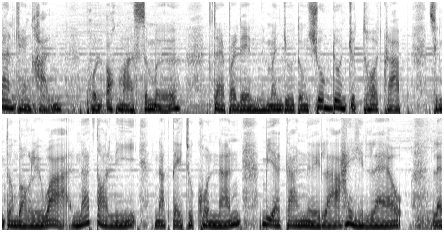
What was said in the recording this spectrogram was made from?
การแข่งขัน ผลออกมาเสมอ แต่ประเด็นมันอยู่ตรงช่วงดวนจุดโทษครับ ซึ่งต้องบอกเลยว่า ณตอนนี้นักเตะทุกคนนั้นมีอาการเหนื่อยล้าให้เห็นแล้ว และ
